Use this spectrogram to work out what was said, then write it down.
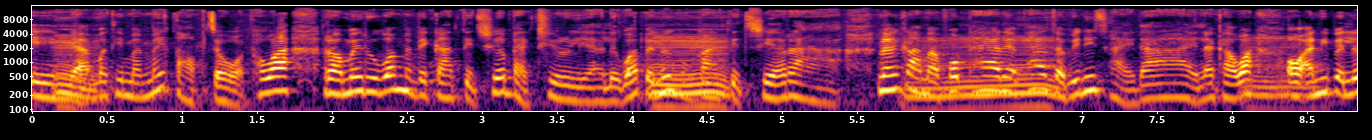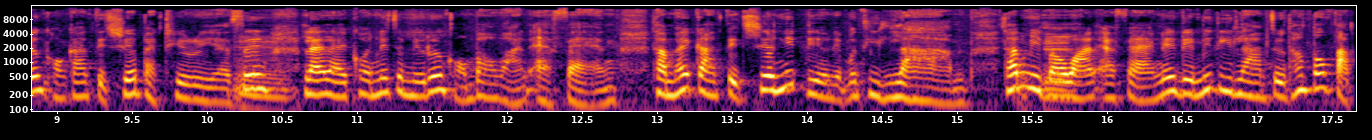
เองเนี่ยอืมบางทีมันไม่ตอบโจทย์ เพราะว่าเราไม่รู้ว่ามันเป็นการติดเชื้อแบคทีเรีย หรือว่าเป็นเรื่องของการติดเชื้อราดังนั้นการมาพบแพทย์เนี่ยแพทย์จะวินิจฉัยได้นะคะว่าอ๋ออันนี้เป็นเรื่องของการติดเชื้อแบคทีเรีย ซึ่งหลาย ๆ คนเนี่ยจะมีเรื่องของเบาหวานแอบแฝงทำให้การติดเชื้อนิดเดียวเนี่ยบางทีลาม ถ้ามีโอเคเบาหวานแอบแฝงเนี่ยดีไม่ดีลามจนทั้งต้องตัด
